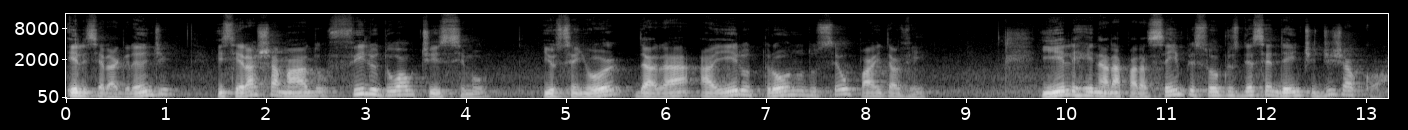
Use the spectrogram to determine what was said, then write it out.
Ele será grande e será chamado Filho do Altíssimo, e o Senhor dará a ele o trono do seu pai Davi e ele reinará para sempre sobre os descendentes de Jacó,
